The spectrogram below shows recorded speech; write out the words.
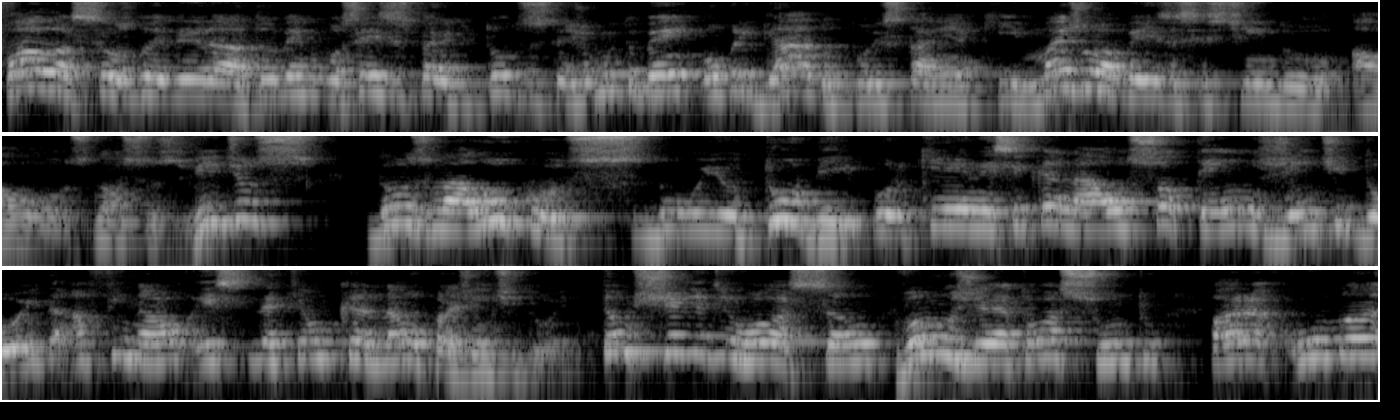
Fala seus doideira, tudo bem com vocês? Espero que todos estejam muito bem. Obrigado por estarem aqui mais uma vez assistindo aos nossos vídeos dos malucos do YouTube, porque nesse canal só tem gente doida, afinal esse daqui é um canal para gente doida. Então chega de enrolação, vamos direto ao assunto para uma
